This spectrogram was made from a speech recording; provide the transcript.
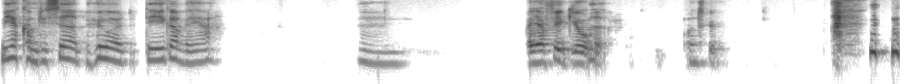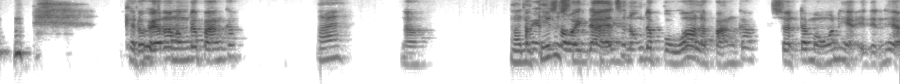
Mere kompliceret behøver det ikke at være. Øh. Og jeg fik jo... Undskyld. kan du høre, der er nogen, der banker? Nej. Nå. Nå det er jeg det, forstår ikke, der er altid nogen, der borer eller banker søndag morgen her i den her,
